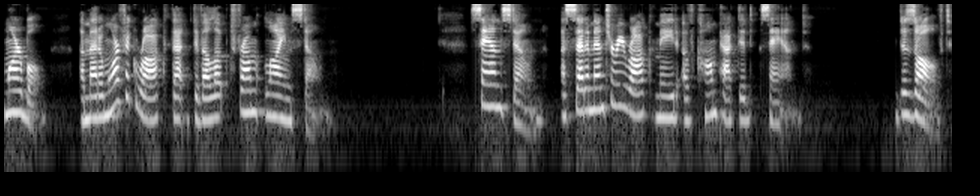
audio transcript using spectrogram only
Marble, a metamorphic rock that developed from limestone. Sandstone, a sedimentary rock made of compacted sand. Dissolved,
